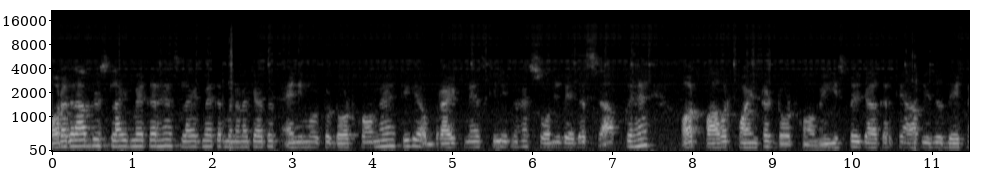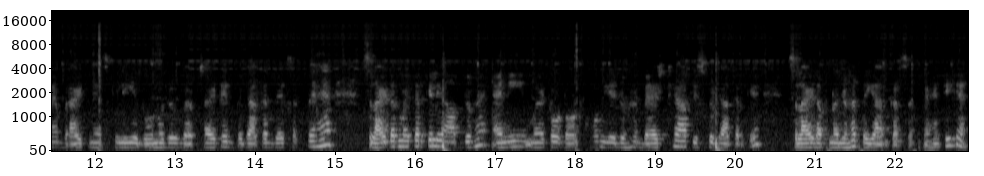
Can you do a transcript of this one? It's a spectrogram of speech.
और अगर आप जो स्लाइड मेकर हैं स्लाइड मेकर बनाना चाहते हो तो एनीमोटो डॉट कॉम है, ठीक है? और ब्राइटनेस के लिए जो है सोनी वेगस आपके हैं। और पावर पॉइंटर डॉट कॉम है। इस पर जाकर के आप ये जो देख रहे हैं ब्राइटनेस के लिए दोनों जो वेबसाइट है, इन पर जाकर देख सकते हैं। स्लाइडर मेकर के लिए आप जो है एनीमेटो डॉट कॉम ये जो है बेस्ट है। आप इस पर जाकर के स्लाइड अपना जो है तैयार कर सकते हैं, ठीक है?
